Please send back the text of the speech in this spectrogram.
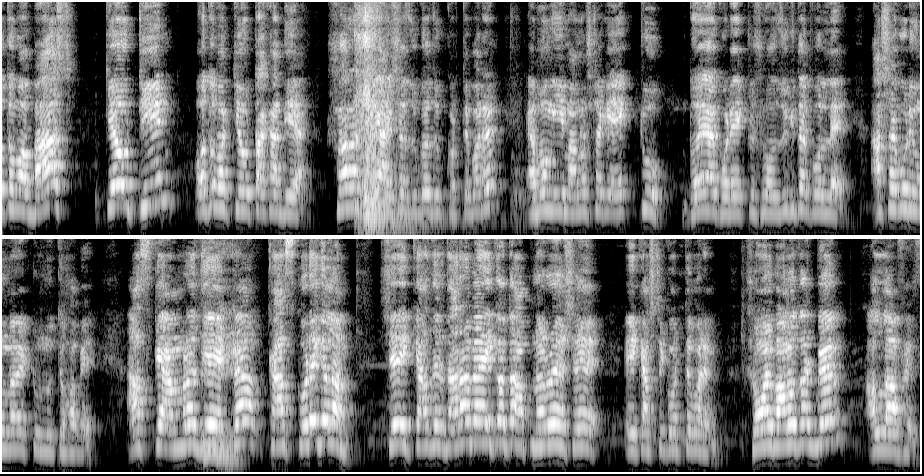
অথবা বাঁশ, কেউ টিন অথবা কেউ টাকা দিয়ে সরাসরি আইসা যোগাযোগ করতে পারে এবং এই মানুষটাকে একটু দয়া করে, একটু সহযোগিতা করলে আশা করি ওনার একটু উন্নতি হবে। আজকে আমরা যে একটা কাজ করে গেলাম, সেই কাজের ধারাবাহিকতা আপনারও এসে এই কাজটি করতে পারেন। সবাই ভালো থাকবেন। আল্লাহ হাফেজ।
